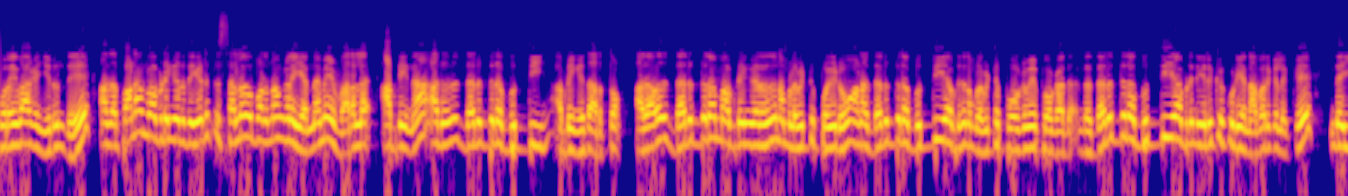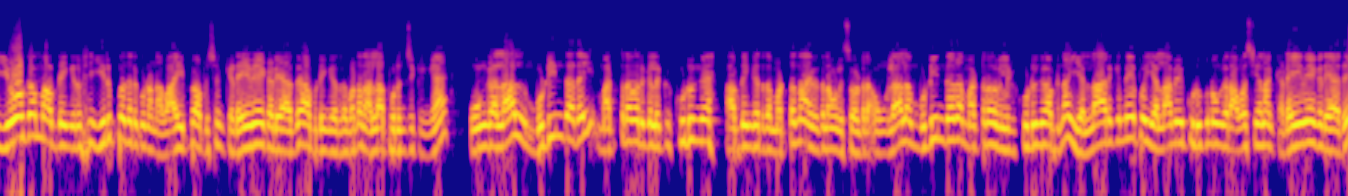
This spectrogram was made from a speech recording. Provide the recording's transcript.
குறைவாக அமைதியாக இருந்து அந்த பணம் அப்படிங்கிறது எடுத்து செலவு பண்ணணுங்கிற எண்ணமே வரல. அப்படின்னா அது வந்து தரித்திர புத்தி அப்படிங்கிறது அர்த்தம். அதாவது தரித்திரம் அப்படிங்கிறது நம்மளை விட்டு போயிடும். ஆனா தரித்திர புத்தி அப்படின்னு நம்மளை விட்டு போகவே போகாது. இந்த தரித்திர புத்தி அப்படின்னு இருக்கக்கூடிய நபர்களுக்கு இந்த யோகம் அப்படிங்கிற விஷயம் இருப்பதற்குண்டான வாய்ப்பு அப்படி விஷயம் கிடையவே கிடையாது அப்படிங்கிறத மட்டும் நல்லா புரிஞ்சுக்குங்க. உங்களால் முடிந்ததை மற்றவர்களுக்கு கொடுங்க அப்படிங்கிறத மட்டும் தான் இதில் உங்களுக்கு சொல்றேன். உங்களால் முடிந்ததை மற்றவர்களுக்கு கொடுங்க அப்படின்னா எல்லாருக்குமே போய் எல்லாமே கொடுக்கணுங்கிற அவசியம்லாம் கிடையவே கிடையாது.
